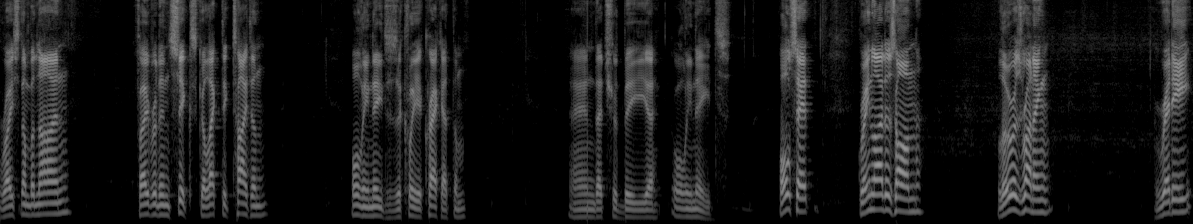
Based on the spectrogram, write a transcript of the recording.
Race number nine. Favourite in six, Galactic Titan. All he needs is a clear crack at them. And that should be uh, all he needs. All set. Green light is on. Lure is running. Ready.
